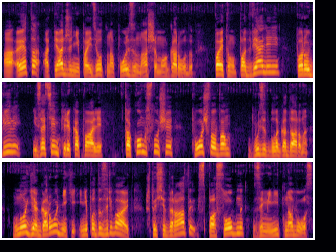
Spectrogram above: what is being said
А это, опять же, не пойдет на пользу нашему огороду. Поэтому подвялили, порубили и затем перекопали. В таком случае почва вам будет благодарна. Многие огородники и не подозревают, что сидраты способны заменить навоз.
